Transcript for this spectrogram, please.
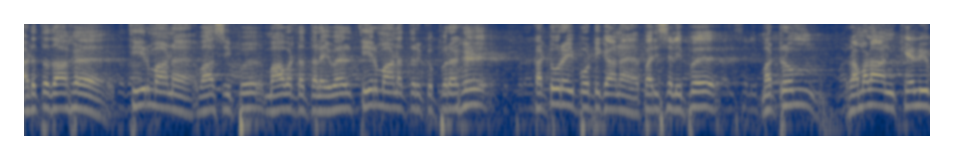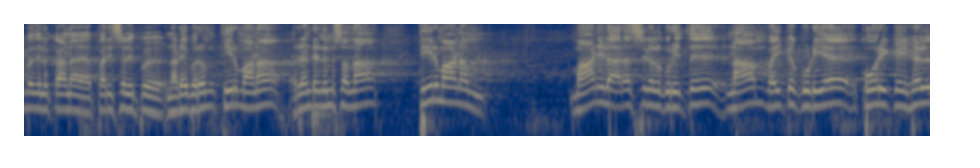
அடுத்ததாக தீர்மான வாசிப்பு மாவட்ட தலைவர் தீர்மானத்திற்கு பிறகு கட்டுரை போட்டிக்கான பரிசளிப்பு மற்றும் ரமலான் கேள்வி பதிலுக்கான பரிசளிப்பு நடைபெறும். தீர்மானம் ரெண்டு நிமிஷம்தான். தீர்மானம் மாநில அரசுகள் குறித்து நாம் வைக்கக்கூடிய கோரிக்கைகள்.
